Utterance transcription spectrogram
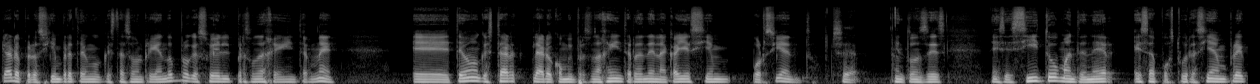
claro, pero siempre tengo que estar sonriendo porque soy el personaje de internet. Eh, tengo que estar, claro, con mi personaje de internet en la calle 100%. Sí. Entonces, necesito mantener esa postura siempre.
